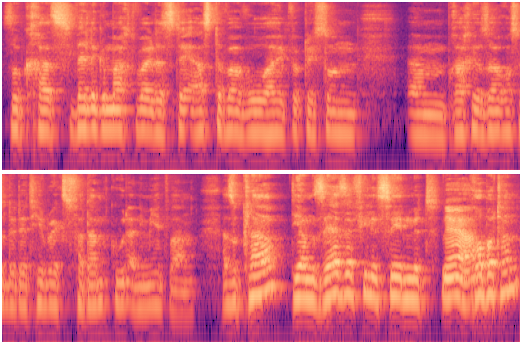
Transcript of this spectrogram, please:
so krass Welle gemacht, weil das der erste war, wo halt wirklich so ein ähm, Brachiosaurus oder der T-Rex verdammt gut animiert waren. Also klar, die haben sehr, sehr viele Szenen mit Ja. Robotern,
